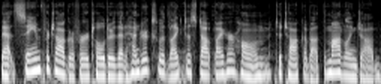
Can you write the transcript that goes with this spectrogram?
that same photographer told her that Hendricks would like to stop by her home to talk about the modeling job.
